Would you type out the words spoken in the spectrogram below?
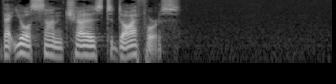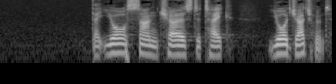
that your Son chose to die for us. That your Son chose to take your judgment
